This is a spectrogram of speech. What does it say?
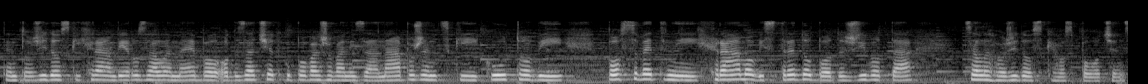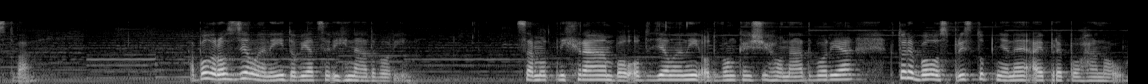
Tento židovský chrám v Jeruzaleme bol od začiatku považovaný za náboženský, kultový, posvetný, chrámový stredobod života celého židovského spoločenstva. A bol rozdelený do viacerých nádvorí. Samotný chrám bol oddelený od vonkajšieho nádvoria, ktoré bolo sprístupnené aj pre pohanov.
